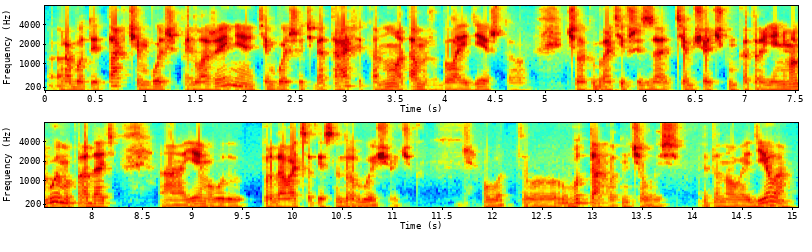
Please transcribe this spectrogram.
работает так, чем больше предложения, тем больше у тебя трафика. Ну, а там уже была идея, что человек, обратившись за тем счетчиком, который я не могу ему продать, а, я ему буду продавать, соответственно, другой счетчик. Вот, вот так вот началось это новое дело.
